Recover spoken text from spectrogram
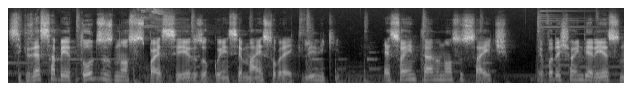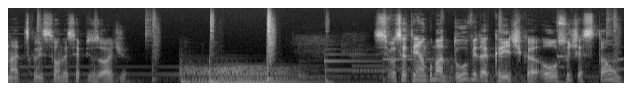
Se quiser saber todos os nossos parceiros ou conhecer mais sobre a iClinic, é só entrar no nosso site. Eu vou deixar o endereço na descrição desse episódio. Se você tem alguma dúvida, crítica ou sugestão,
